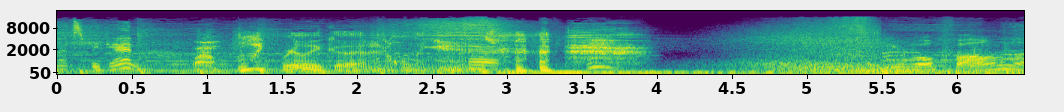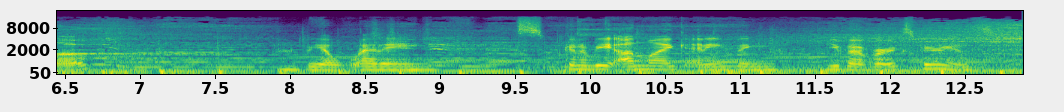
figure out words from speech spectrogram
Let's begin. Wow, we're like really good at holding hands. Uh. You will fall in love. It'll be a wedding. It's gonna be unlike anything you've ever experienced.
